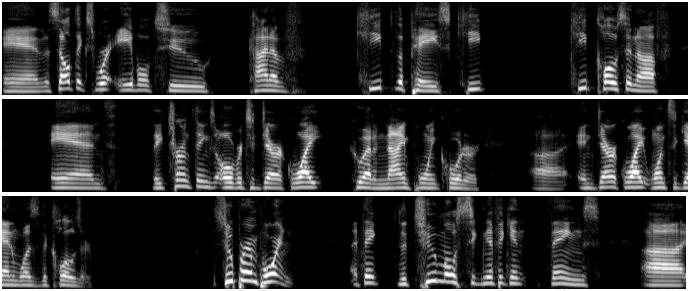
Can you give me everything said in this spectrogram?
and the Celtics were able to kind of keep the pace, keep keep close enough, and they turn things over to Derrick White, who had a nine point quarter. Uh, and Derrick White, once again, was the closer. Super important. I think the two most significant things uh,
